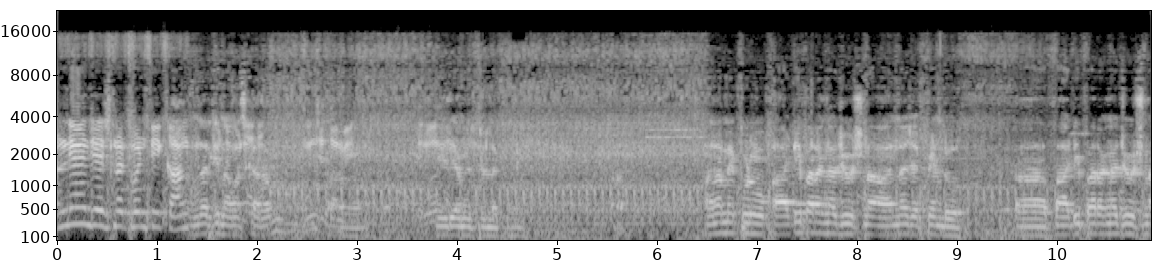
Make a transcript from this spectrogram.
అన్యాయం చేసినటువంటి కాంగ్రెస్ అందరికీ నమస్కారం. మీడియా మిత్రులకు. మనం ఇప్పుడు పార్టీ పరంగా చూసిన అన్న చెప్పిండు. పార్టీ పరంగా చూసిన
